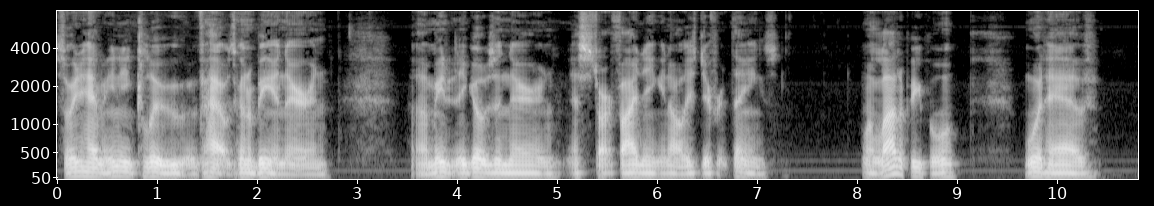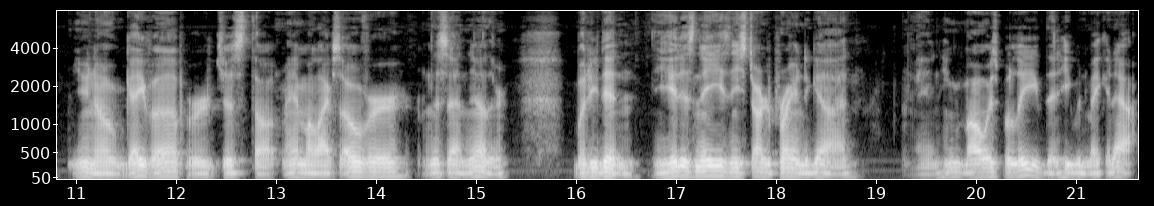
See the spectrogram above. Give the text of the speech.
So he didn't have any clue of how it was going to be in there. And uh, immediately goes in there and has to start fighting and all these different things. Well, a lot of people would have, you know, gave up or just thought, man, my life's over, and this, that, and the other. But he didn't. He hit his knees and he started praying to God. And he always believed that he would make it out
